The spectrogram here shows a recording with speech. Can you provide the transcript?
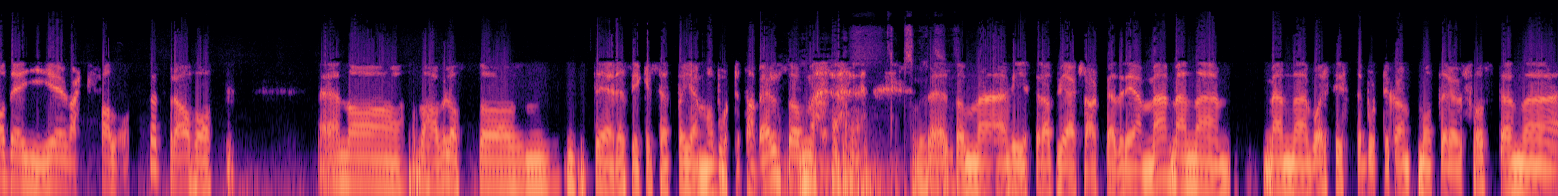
og det gir i hvert fall oss et bra håp. Eh, nå, nå, har vel også dere sikkert sett på hjemme- og bortetabell, som, som viser at vi er klart bedre hjemme. Men men uh, vår siste bortekamp mot Raufoss, den, uh,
